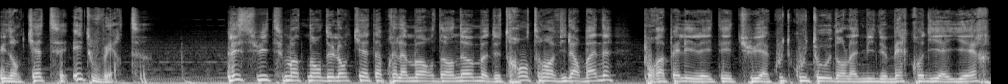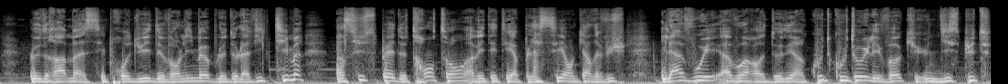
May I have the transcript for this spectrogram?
Une enquête est ouverte. Les suites maintenant de l'enquête après la mort d'un homme de 30 ans à Villeurbanne. Pour rappel, il a été tué à coups de couteau dans la nuit de mercredi à hier. Le drame s'est produit devant l'immeuble de la victime. Un suspect de 30 ans avait été placé en garde à vue. Il a avoué avoir donné un coup de couteau. Il évoque une dispute.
